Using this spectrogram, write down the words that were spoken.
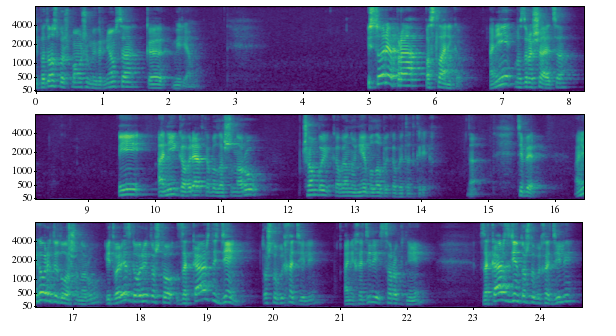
И потом с Божьей помощью мы вернемся к Мирьяму. История про посланников. Они возвращаются, и они говорят, как бы, Лашонару, в чем бы, как бы оно не было бы, как бы, этот грех. Да. Теперь, они говорят эту Лашонару, и Творец говорит то, что за каждый день, то, что вы ходили, они ходили 40 дней, за каждый день то, что вы ходили,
